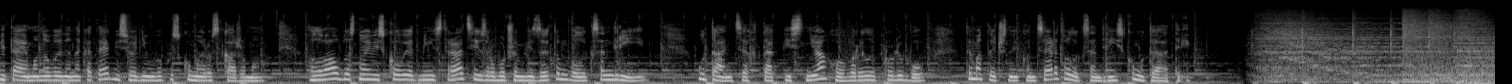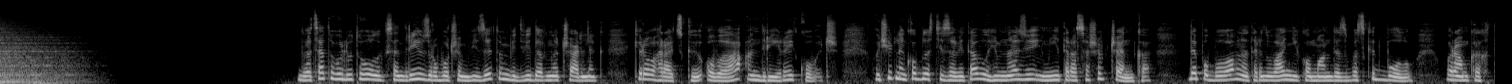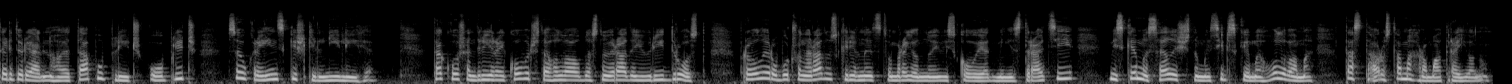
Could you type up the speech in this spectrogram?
Вітаємо новини на КТМ. Сьогодні у випуску ми розкажемо. Голова обласної військової адміністрації з робочим візитом в Олександрії. У танцях та піснях говорили про любов. Тематичний концерт в Олександрійському театрі. – 20 лютого Олександрію з робочим візитом відвідав начальник Кіровоградської ОВА Андрій Райкович. Очільник області завітав у гімназію імені Тараса Шевченка, де побував на тренуванні команди з баскетболу у рамках територіального етапу Пліч-опліч Всеукраїнські шкільні ліги. Також Андрій Райкович та голова обласної ради Юрій Дрозд провели робочу нараду з керівництвом районної військової адміністрації, міськими селищними сільськими головами та старостами громад району.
